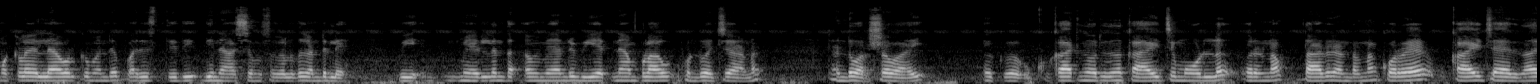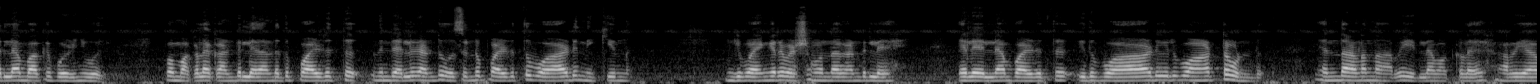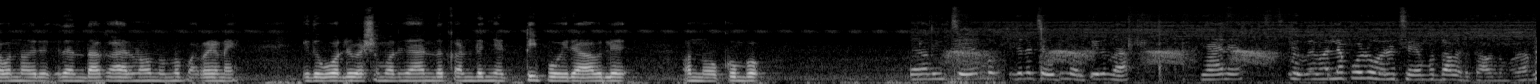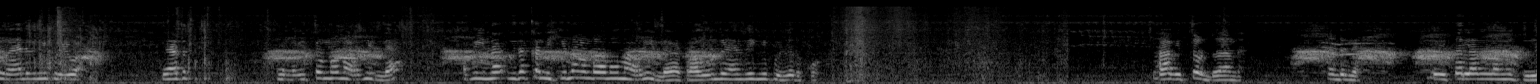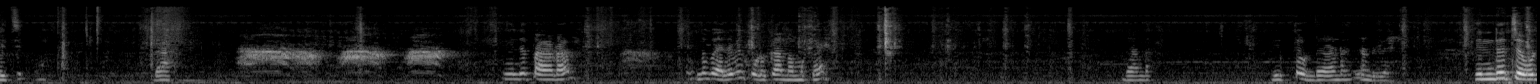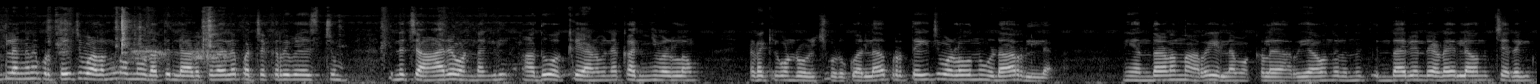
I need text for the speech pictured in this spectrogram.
മക്കളെ എല്ലാവർക്കും എന്റെ പരിസ്ഥിതി ദിനാശംസകൾ. ഇത് കണ്ടില്ലേ? മേളിലും എന്റെ വിയറ്റ്നാം പ്ലാവ് കൊണ്ടുവച്ചതാണ്. രണ്ട് വർഷമായി. കാറ്റ് കായ്ച്ച കായ്ച്ച് മുകളിൽ ഒരെണ്ണം താഴെ രണ്ടെണ്ണം കുറേ കായ്ച്ചായിരുന്നു അതെല്ലാം ബാക്കി പൊഴിഞ്ഞു പോയി. ഇപ്പം മക്കളെ കണ്ടില്ലേ? ഏതാണ്ട് ഇത് പഴുത്ത് ഇതിന്റെ എല്ലാം രണ്ട് ദിവസം കൊണ്ട് പഴുത്ത് വാടി നിൽക്കുന്നു. എനിക്ക് ഭയങ്കര വിഷമം എന്താ കണ്ടില്ലേ? ഇലയെല്ലാം പഴുത്ത് ഇത് വാടി ഒരു വാട്ടമുണ്ട്. എന്താണെന്ന് അറിയില്ല മക്കളെ. അറിയാവുന്നവർ ഇതെന്താ കാരണമെന്നൊന്ന് പറയണേ. ഇതുപോലൊരു വിഷമം ഞാനിത് കണ്ട് ഞെട്ടിപ്പോയി രാവിലെ ഒന്ന് നോക്കുമ്പോൾ ഈ ഇതിനെ ചവിട്ടി നിർത്തിയിരുന്ന ഞാൻ വല്ലപ്പോഴും ഓരോ ചേമ്പും താവ് എടുക്കാവുന്നു അത് ഞാനിതിന് പിഴുവാ ഇതിനകത്ത് അറിഞ്ഞില്ല. അപ്പൊ ഇന്ന ഇതൊക്കെ നിൽക്കുന്ന കണ്ടാണോന്ന് അറിയില്ല കേട്ടോ. അതുകൊണ്ട് ഞാൻ ഇതിങ്ങനെ പിഴുതെടുക്കും ആ വിത്തുണ്ട് കണ്ട കണ്ടില്ലേ? വിത്തെല്ലാം നമ്മൾ കിളിച്ച്. ദാ. ഇതിന്റെ താട ഒന്ന് വരവി കൊടുക്കാം നമുക്ക്. വേണ്ട വിത്തുണ്ട് വേണ്ട കണ്ടില്ലേ? ഇതിന്റെ ചുവട്ടിൽ അങ്ങനെ പ്രത്യേകിച്ച് വളങ്ങളൊന്നും ഇടത്തില്ല. അടുക്കളയിലെ പച്ചക്കറി വേസ്റ്റും പിന്നെ ചാരം ഉണ്ടെങ്കിൽ അതും ഒക്കെയാണ്. പിന്നെ കഞ്ഞിവെള്ളം ഇടയ്ക്ക് കൊണ്ട് ഒഴിച്ചു കൊടുക്കും. അല്ലാതെ പ്രത്യേകിച്ച് വളമൊന്നും ഇടാറില്ല. ഇനി എന്താണെന്ന് അറിയില്ല മക്കളെ. അറിയാവുന്നവരൊന്ന് എന്തായാലും എന്റെ ഇടയെല്ലാം ഒന്ന് ചിരകി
